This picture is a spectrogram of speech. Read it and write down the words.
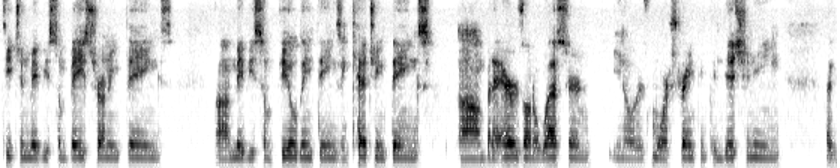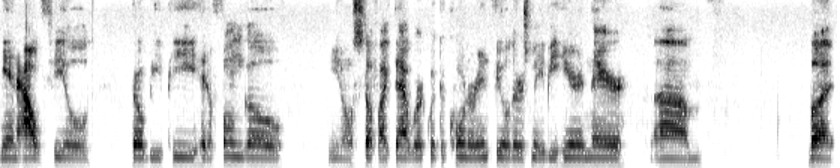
teaching maybe some base running things, uh, maybe some fielding things and catching things. Um, but at Arizona Western, you know, there's more strength and conditioning. Again, outfield, throw BP, hit a fungo, you know, stuff like that. Work with the corner infielders maybe here and there. Um, but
